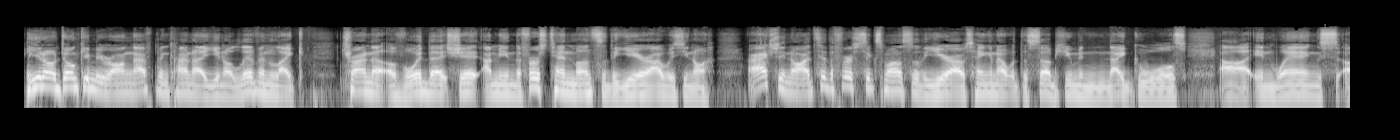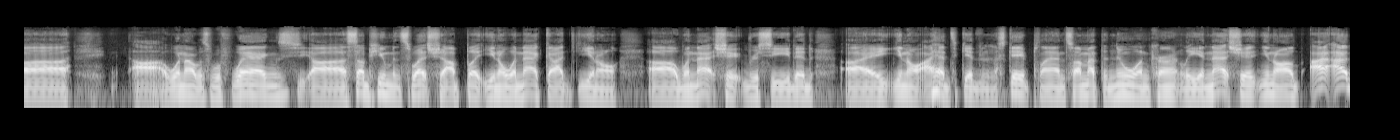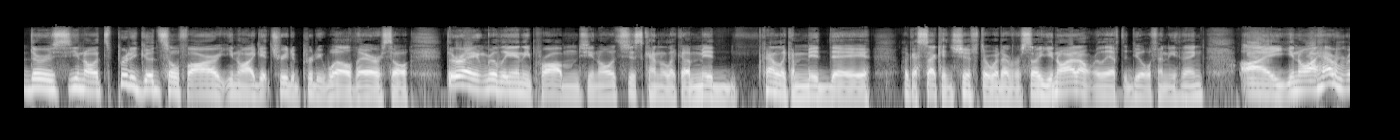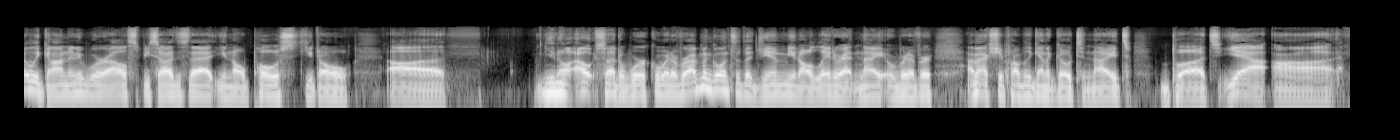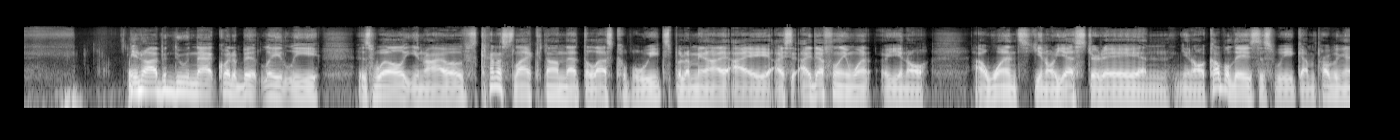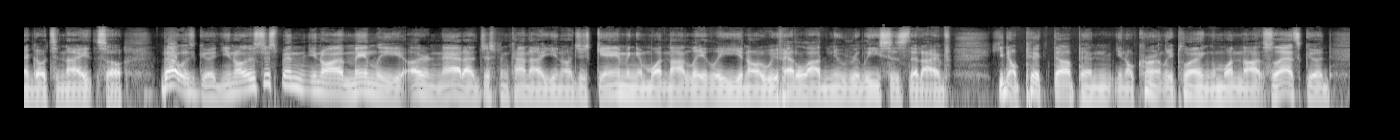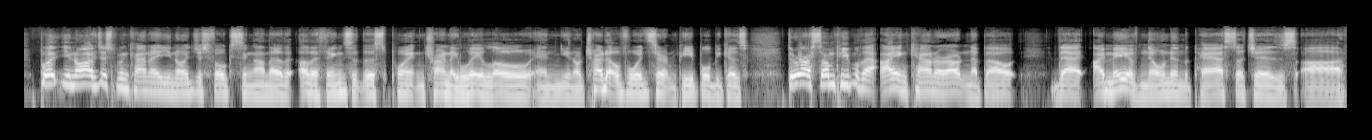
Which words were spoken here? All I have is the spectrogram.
you know, don't get me wrong. I've been kind of, you know, living like trying to avoid that shit. I mean, the first 10 months of the year, I was, you know, actually, no, I'd say the first six months of the year, I was hanging out with the subhuman night ghouls, uh, in Wang's, uh, uh, when I was with Wang's uh, subhuman sweatshop. But you know, when that got, you know, uh, when that shit receded, I, you know, I had to get an escape plan. So I'm at the new one currently, and that shit, you know, I, I there's, you know, it's pretty good so far. You know, I get treated pretty well there, so there ain't really any problems. You know, it's just kind of like a mid kind of like a midday, like a second shift or whatever. So, you know, I don't really have to deal with anything. I, you know, I haven't really gone anywhere else besides that, you know, post, you know, uh, you know, outside of work or whatever. I've been going to the gym, you know, later at night or whatever. I'm actually probably going to go tonight. But yeah, uh, you know, I've been doing that quite a bit lately as well. You know, I was kind of slacking on that the last couple weeks, but I mean, I, I, I, I definitely went, you know, I went, you know, yesterday and, you know, a couple days this week. I'm probably going to go tonight. So that was good. You know, there's just been, you know, I mainly other than that, I've just been kind of, you know, just gaming and whatnot lately. You know, we've had a lot of new releases that I've, you know, picked up and, you know, currently playing and whatnot. So that's good. But, you know, I've just been kind of, you know, just focusing on the other, other things at this point and trying to lay low and, you know, try to avoid certain people because there are some people that I encounter out and about that I may have known in the past, such as, uh,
